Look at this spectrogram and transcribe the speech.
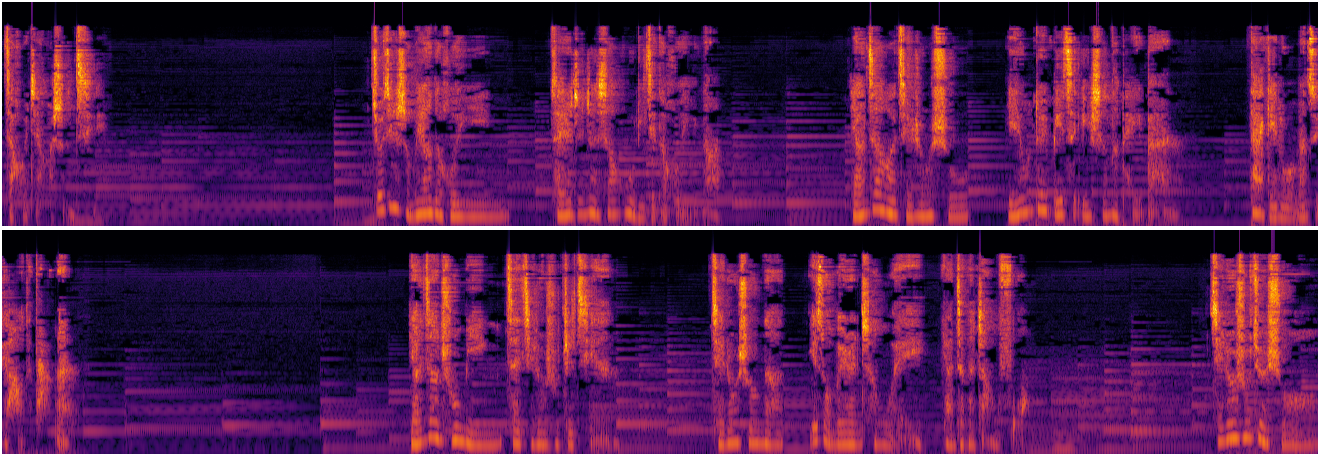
才会这样生气。究竟什么样的婚姻，才是真正相互理解的婚姻呢？杨绛和钱钟书也用对彼此一生的陪伴，带给了我们最好的答案。杨绛出名在钱钟书之前，钱钟书呢也总被人称为杨绛的丈夫。钱钟书却说，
